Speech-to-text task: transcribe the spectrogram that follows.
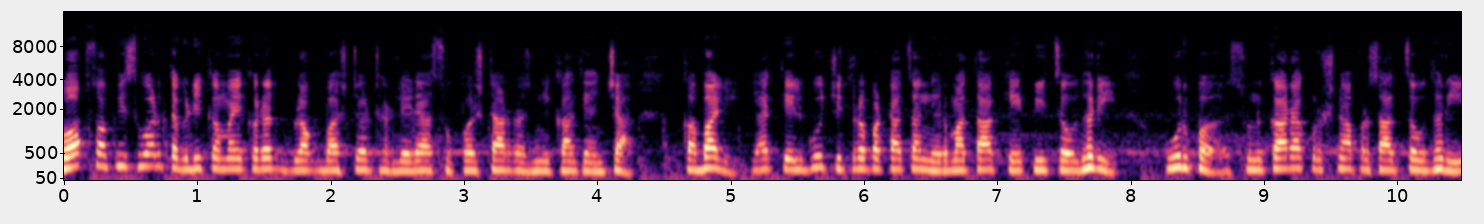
बॉक्स ऑफिसवर तगडी कमाई करत ब्लॉकबास्टर ठरलेल्या सुपरस्टार रजनीकांत यांच्या कबाली या तेलुगू चित्रपटाचा निर्माता के पी चौधरी उर्फ सुनकारा कृष्णा प्रसाद चौधरी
